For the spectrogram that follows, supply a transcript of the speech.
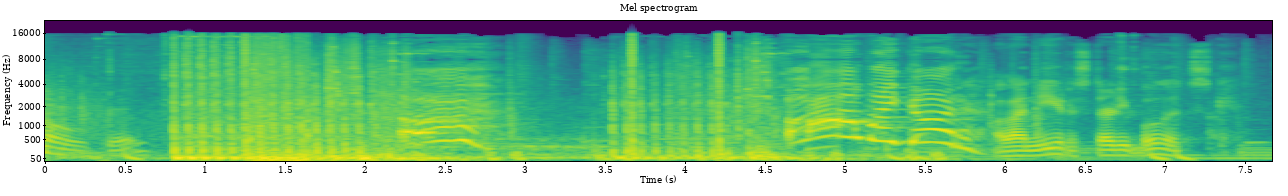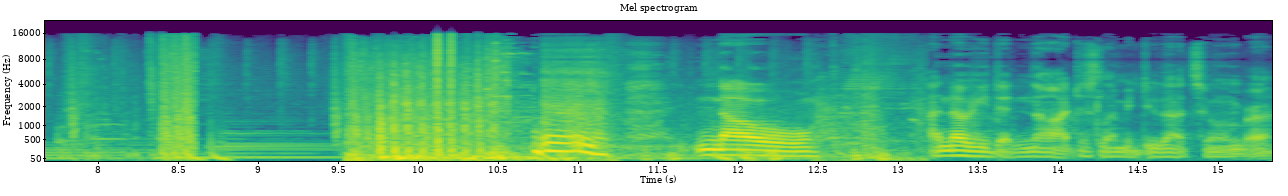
Okay. Oh! oh my god! All I need is 30 bullets. no. I know he did not just let me do that to him, bro.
